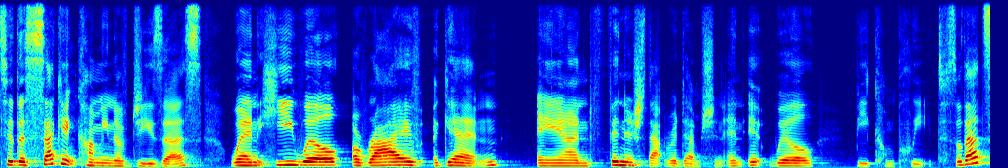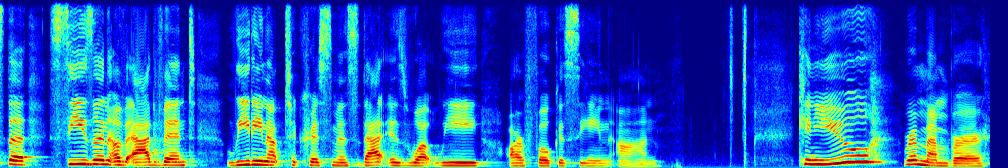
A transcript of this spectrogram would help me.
to the second coming of Jesus when he will arrive again and finish that redemption, and it will be complete. So that's the season of Advent leading up to Christmas. That is what we are focusing on. Can you remember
